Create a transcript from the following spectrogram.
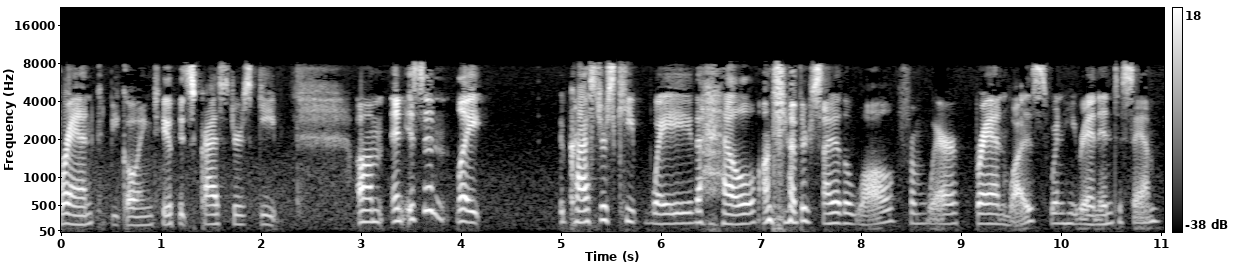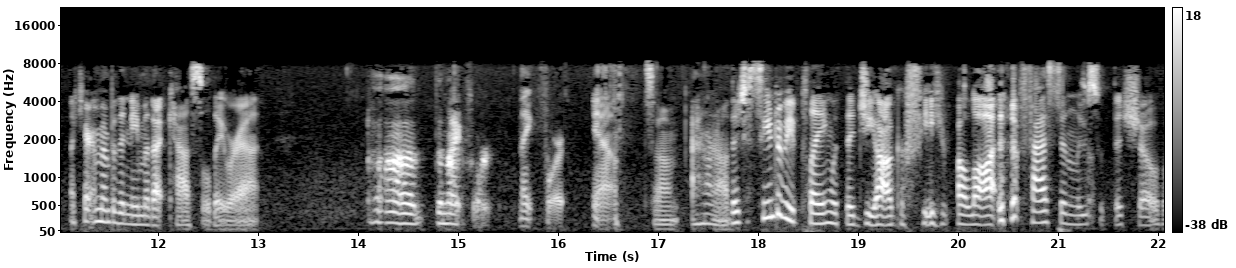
Bran could be going to is Craster's Keep. Um, and isn't like Craster's Keep way the hell on the other side of the wall from where Bran was when he ran into Sam? I can't remember the name of that castle they were at. Uh, the Night Fort. Night Fort. Yeah. So I don't know. They just seem to be playing with the geography a lot, fast and loose with this show.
